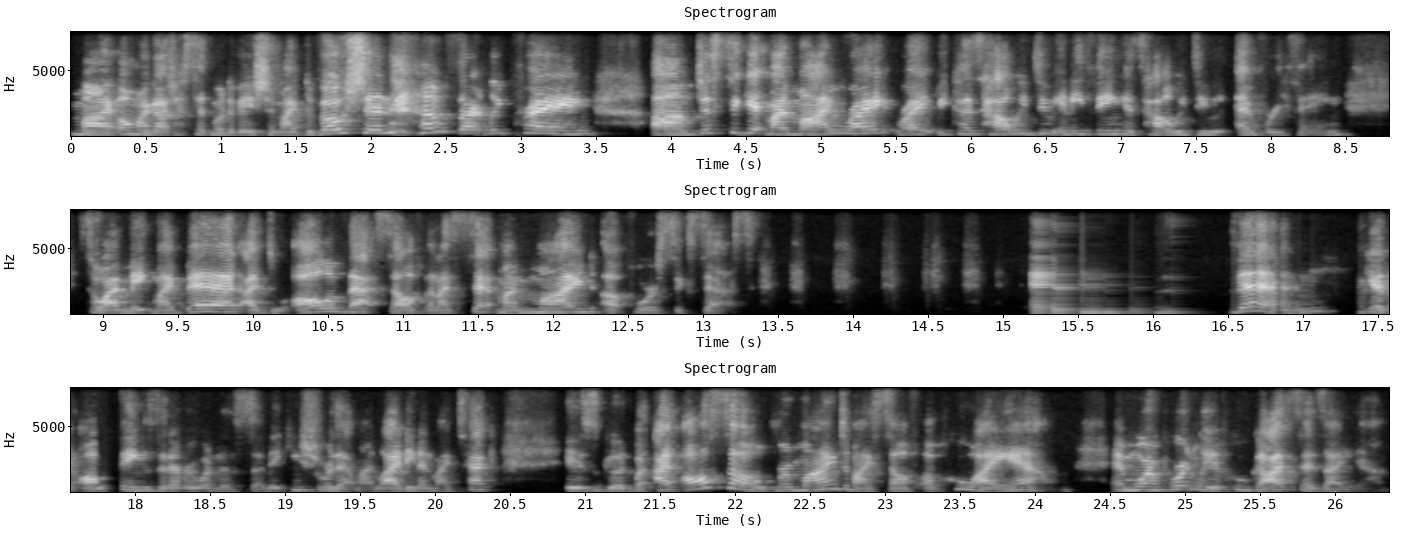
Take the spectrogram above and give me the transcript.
my oh my gosh i said motivation my devotion. I'm certainly praying um, just to get my mind right right? Because how we do anything is how we do everything. So i make my bed i do all of that self and i set my mind up for success. And then again all the things that everyone is making sure that my lighting and my tech is good but i also remind myself of who i am and more importantly of who god says i am.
